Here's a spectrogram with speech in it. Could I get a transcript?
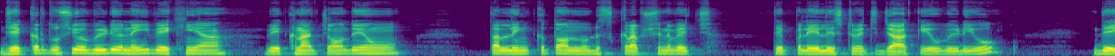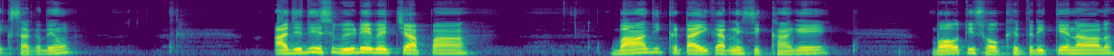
ਜੇਕਰ ਤੁਸੀਂ ਉਹ ਵੀਡੀਓ ਨਹੀਂ ਵੇਖੀਆਂ, ਵੇਖਣਾ ਚਾਹੁੰਦੇ ਹੋ, ਤਾਂ ਲਿੰਕ ਤੁਹਾਨੂੰ ਡਿਸਕ੍ਰਿਪਸ਼ਨ ਵਿੱਚ ਤੇ ਪਲੇਲਿਸਟ ਵਿੱਚ ਜਾ ਕੇ ਉਹ ਵੀਡੀਓ ਦੇਖ ਸਕਦੇ ਹੋ। ਅੱਜ ਦੀ ਇਸ ਵੀਡੀਓ ਵਿੱਚ ਆਪਾਂ ਬਾਂਹ ਦੀ ਕਟਾਈ ਕਰਨੀ ਸਿੱਖਾਂਗੇ ਬਹੁਤ ਹੀ ਸੌਖੇ ਤਰੀਕੇ ਨਾਲ।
